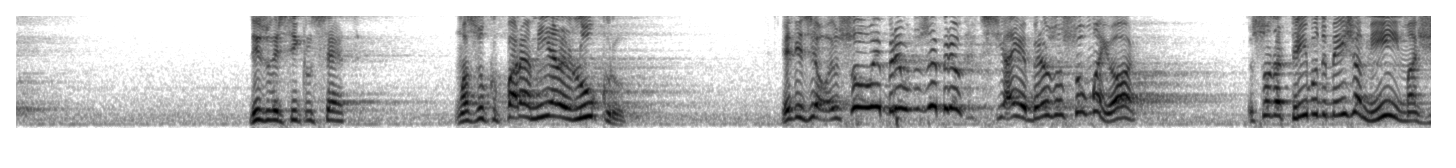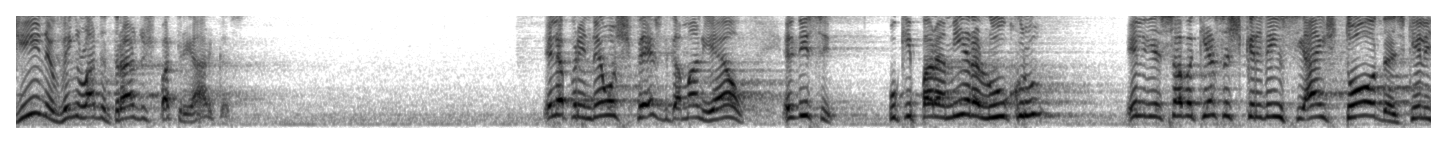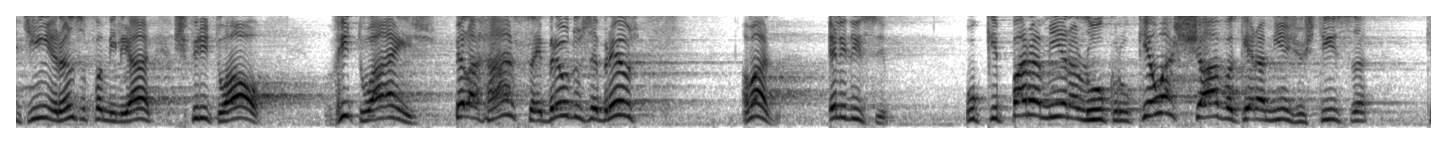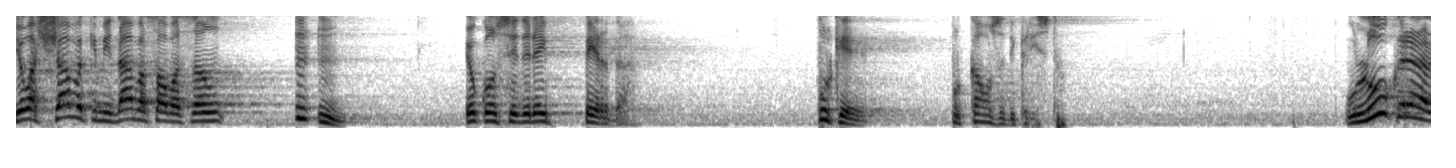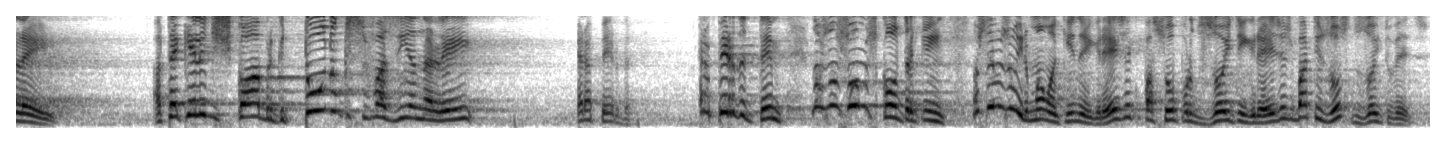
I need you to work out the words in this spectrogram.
Diz o versículo 7. Mas o que para mim era lucro. Ele dizia: Eu sou o hebreu dos hebreus. Se há hebreus, eu sou o maior. Eu sou da tribo de Benjamim. Imagina, eu venho lá de trás dos patriarcas. Ele aprendeu aos pés de Gamaliel. Ele disse: O que para mim era lucro, ele achava que essas credenciais todas que ele tinha, herança familiar, espiritual, rituais, pela raça, hebreu dos hebreus. Amado, ele disse: o que para mim era lucro, o que eu achava que era a minha justiça, que eu achava que me dava salvação, uh -uh, eu considerei perda. Por quê? Por causa de Cristo. O lucro era a lei, até que ele descobre que tudo que se fazia na lei era perda. Era perda de tempo. Nós não somos contra quem. Nós temos um irmão aqui na igreja que passou por 18 igrejas, batizou-se 18 vezes.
